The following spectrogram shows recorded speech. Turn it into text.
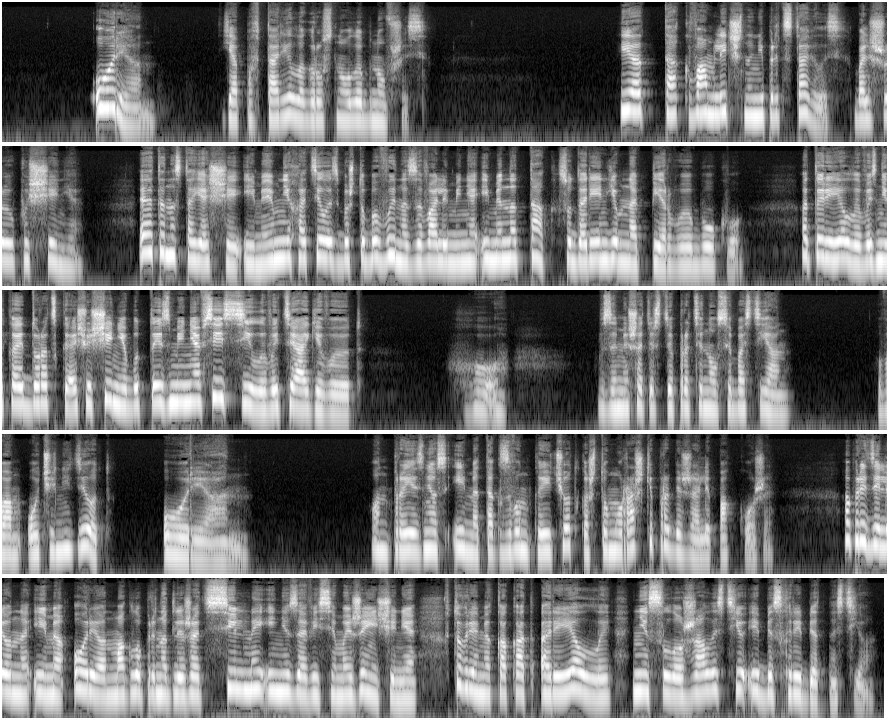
«Ориан», — я повторила, грустно улыбнувшись. Я так вам лично не представилась. Большое упущение. Это настоящее имя, и мне хотелось бы, чтобы вы называли меня именно так, с ударением на первую букву. От Ириэллы возникает дурацкое ощущение, будто из меня все силы вытягивают. О, в замешательстве протянул Себастьян. Вам очень идет, Ориан. Он произнес имя так звонко и четко, что мурашки пробежали по коже. — Определенно имя Орион могло принадлежать сильной и независимой женщине, в то время как от Ариэллы несло жалостью и бесхребетностью.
